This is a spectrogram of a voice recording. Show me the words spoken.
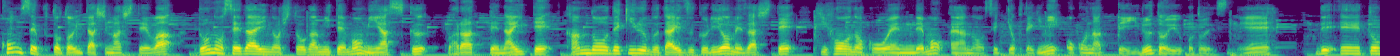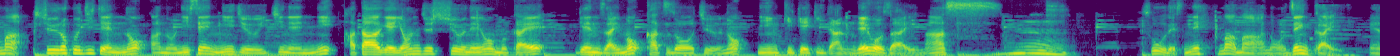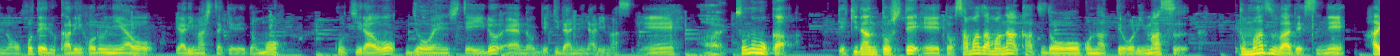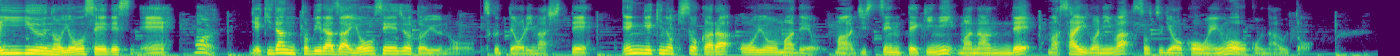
コンセプトといたしましてはどの世代の人が見ても見やすく笑って泣いて感動できる舞台作りを目指して地方の公演でもあの積極的に行っているということですね。で、えーとまあ、収録時点のあの2021年に旗揚げ40周年を迎え現在も活動中の人気劇団でございます。うん。そうですね。まあまあ、あの前回あの、ホテルカリフォルニアをやりましたけれども、こちらを上演しているあの劇団になりますね。はい。その他、劇団として、えーと、様々な活動を行っております。とまずはですね、俳優の養成ですね。はい。劇団扉座養成所というのを作っておりまして演劇の基礎から応用までを、まあ、実践的に学んで、まあ、最後には卒業公演を行うと。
